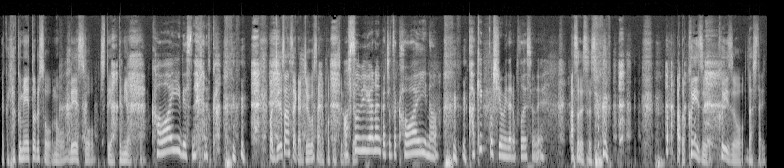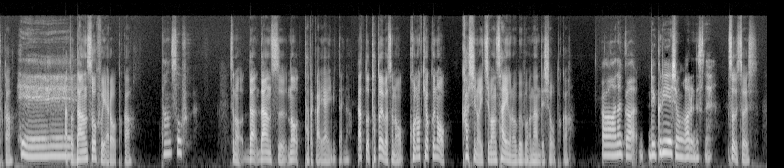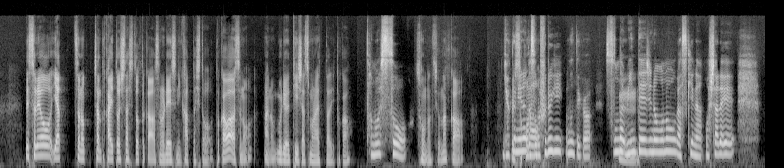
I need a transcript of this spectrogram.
なんか 100m 走のレースをちょっとやってみようとか。可愛いですねなんか。まあ、13歳から15歳の子たちなんで。遊びがなんかちょっと可愛いな。かけっこしようみたいなことですよね。あ、そうです、そうです。あと、クイズ、クイズを出したりとか、へえあと、ダンスオフやろうとか、ダンスオフ？そのダダンスの戦い合いみたいな。あと、例えば、その、この曲の歌詞の一番最後の部分は何でしょうとか。ああなんかレクリエーションがあるんですねそうです、そうです。で、それをや、その、ちゃんと回答した人とか、そのレースに勝った人とかは、その、あの、無料で T シャツもらえたりとか、楽しそうそうなんですよ。なんか、逆になんかそこの古着なんていうかそんなヴィンテージのものが好きなおしゃれ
